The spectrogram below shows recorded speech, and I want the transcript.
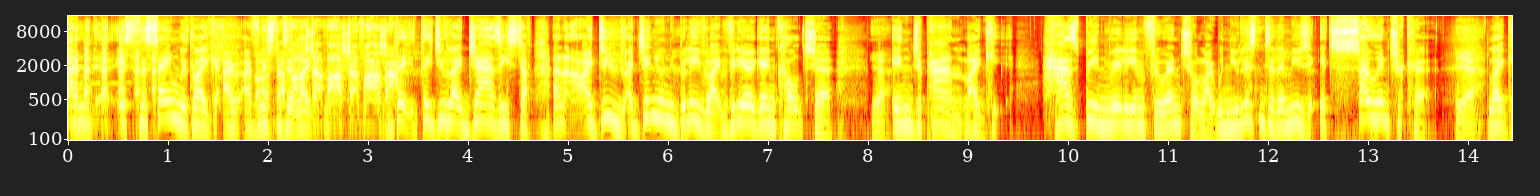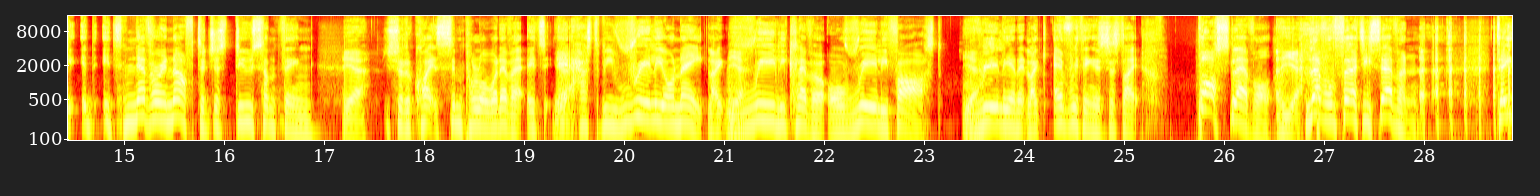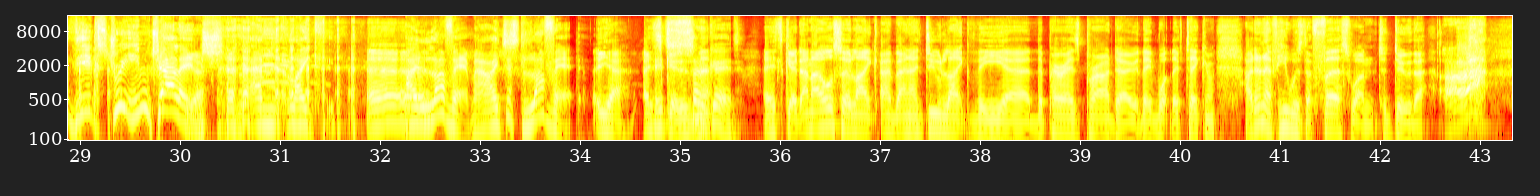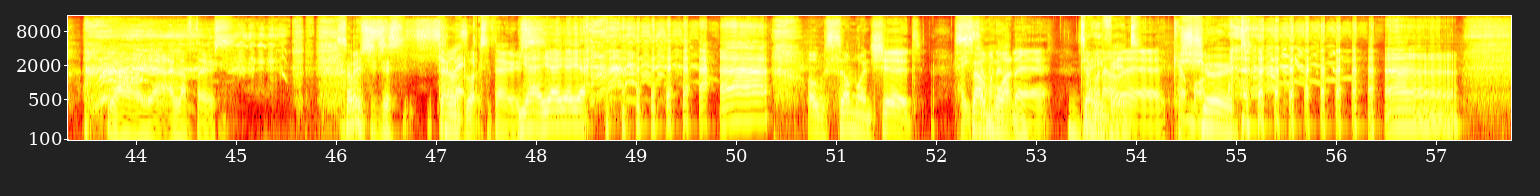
and it's the same with like I, I've listened to like faster, faster. they they do like jazzy stuff, and I do I genuinely believe like video game culture Yeah. in Japan like has been really influential. Like when you listen to their music, it's so intricate. Yeah. like it, it's never enough to just do something Yeah. sort of quite simple or whatever. It's it has to be really ornate, like Yeah. really clever or really fast. Yeah. Really and it, like everything is just like boss level. Uh, yeah. Level thirty seven. Take the extreme challenge. And like I love it, man. I just love it. Yeah, it's, It's good. So it? good. It's good, and I also like, and I do like the uh, the Perez Prado. They what they've taken. I don't know if he was the first one to do the. Ah! Yeah, oh, yeah, I love those. Someone should just collect like- those. Yeah, yeah, yeah, yeah. oh, someone should. Hey, someone, out there. Someone out there. Come on. should.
